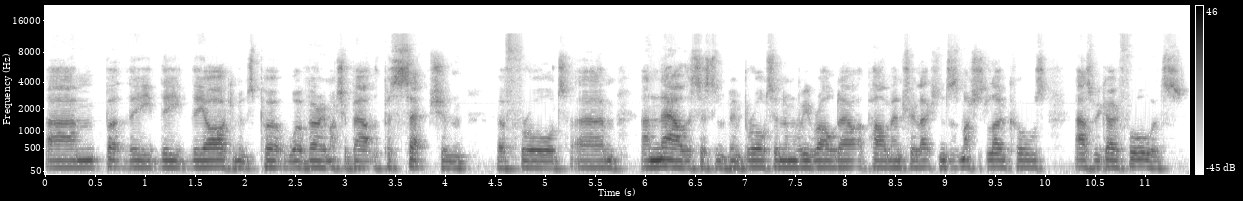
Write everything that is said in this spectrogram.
um, but the, the, the arguments put were very much about the perception of fraud. Um, and now the system's been brought in and we rolled out at parliamentary elections as much as locals as we go forwards.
